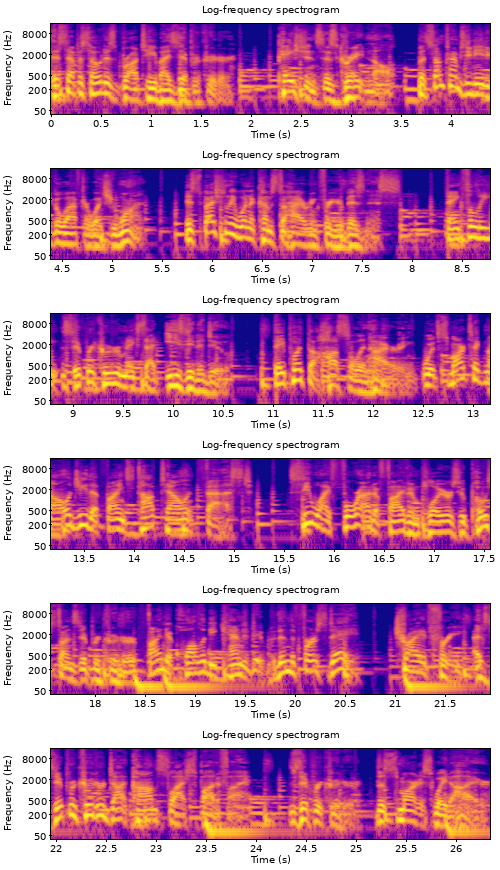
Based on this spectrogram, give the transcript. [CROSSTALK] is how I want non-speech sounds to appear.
This episode is brought to you by ZipRecruiter. Patience is great and all, but sometimes you need to go after what you want, especially when it comes to hiring for your business. Thankfully, ZipRecruiter makes that easy to do. They put the hustle in hiring with smart technology that finds top talent fast. See why four out of five employers who post on ZipRecruiter find a quality candidate within the first day. Try it free at ziprecruiter.com slash Spotify. ZipRecruiter, the smartest way to hire.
